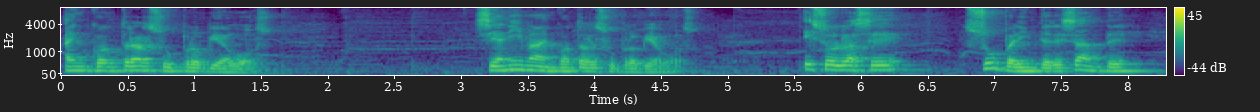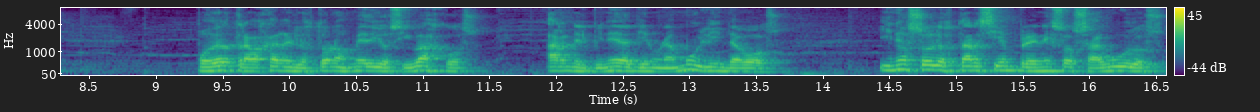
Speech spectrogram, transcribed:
a encontrar su propia voz. Se anima a encontrar su propia voz. Eso lo hace súper interesante. Poder trabajar en los tonos medios y bajos. Arnel Pineda tiene una muy linda voz y no solo estar siempre en esos agudos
